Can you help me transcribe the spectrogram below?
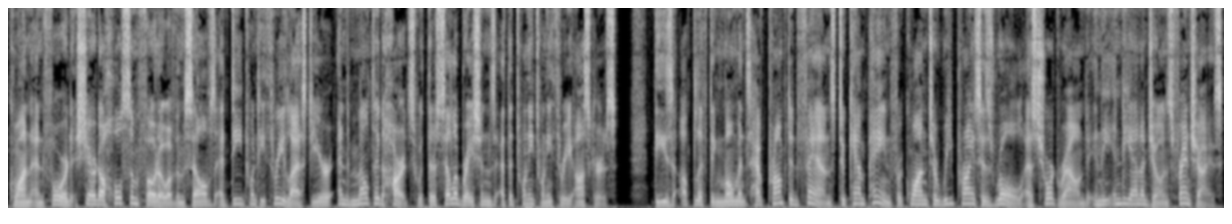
Quan and Ford shared a wholesome photo of themselves at D23 last year and melted hearts with their celebrations at the 2023 Oscars. These uplifting moments have prompted fans to campaign for Quan to reprise his role as Short Round in the Indiana Jones franchise,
